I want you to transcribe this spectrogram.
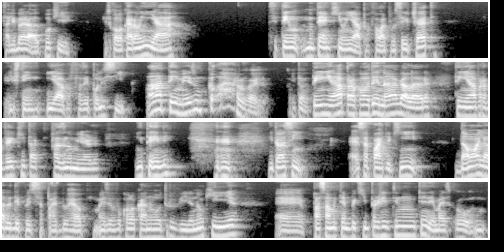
Tá liberado. Por quê? Eles colocaram IA. Se tem, não tem aqui um IA para falar com você o chat? Eles têm IA para fazer policia. Ah, tem mesmo? Claro, velho. Então, tem IA para coordenar a galera, tem IA para ver quem tá fazendo merda. Entende? então, assim, essa parte aqui, dá uma olhada depois dessa parte do help, mas eu vou colocar no outro vídeo. Eu não queria é, passar muito tempo aqui pra gente não entender, mas ou,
